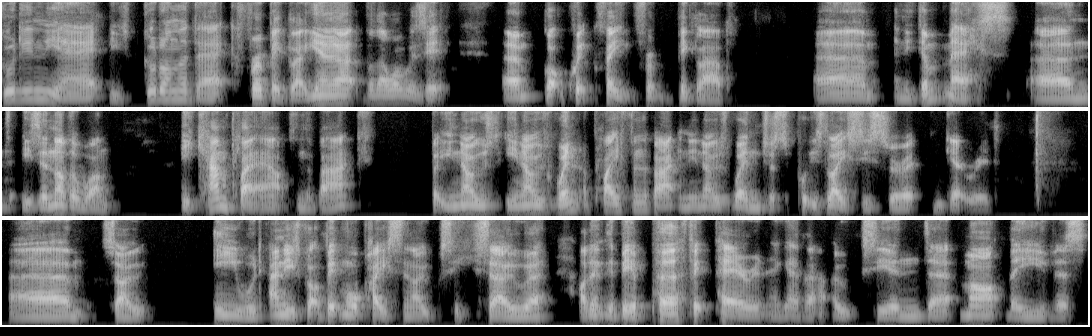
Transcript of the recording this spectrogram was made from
good in the air. He's good on the deck for a big lad. You know, that, what was it? Um, got quick feet for a big lad. Um, and he doesn't mess. And he's another one. He can play out from the back, but he knows he knows when to play from the back, and he knows when just to put his laces through it and get rid. Um, so he would, and he's got a bit more pace than Oaksy. So uh, I think they'd be a perfect pairing together, Oaksy and uh, Mark Beevers.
